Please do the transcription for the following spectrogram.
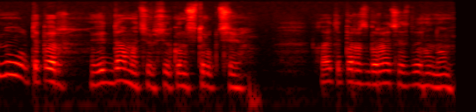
Ну, тепер віддамо цю всю конструкцію. Хай тепер розбирається з двигуном.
